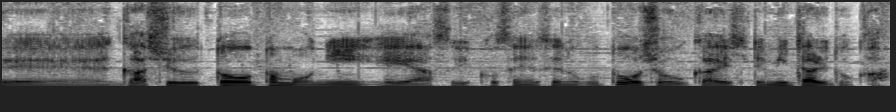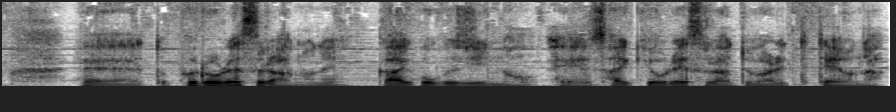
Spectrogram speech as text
えー画集とともに、え安彦先生のことを紹介してみたりとか、えーと、プロレスラーのね、外国人の、えー最強レスラーと言われてたような、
